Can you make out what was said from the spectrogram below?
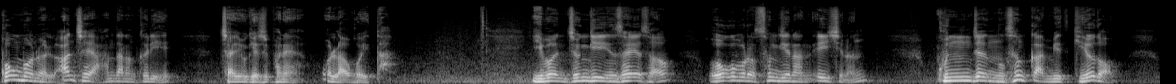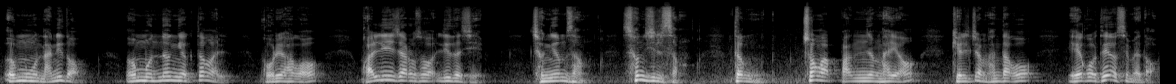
공무원을 앉혀야 한다는 글이 자유 게시판에 올라오고 있다. 이번 정기 인사에서 5급으로 승진한 A씨는 군정 성과 및 기여도, 업무 난이도, 업무 능력 등을 고려하고 관리자로서 리더십, 청렴성, 성실성 등 종합 반영하여 결정한다고 예고되었음에도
